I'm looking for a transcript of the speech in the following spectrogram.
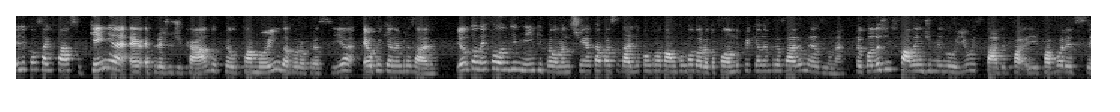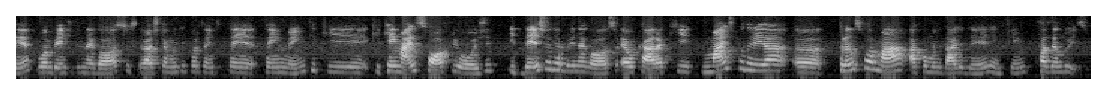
ele consegue fácil. Quem é, é, é prejudicado pelo tamanho da burocracia é o pequeno empresário. Eu não tô nem falando de mim, que pelo menos tinha capacidade de contratar um contador. Eu tô falando do pequeno empresário mesmo, né? Então, quando a gente fala em diminuir o Estado e, favorecer o ambiente de negócios, eu acho que é muito importante ter, ter em mente que, que quem mais sofre hoje e deixa de abrir negócio é o cara que mais poderia uh, transformar a comunidade dele, enfim, fazendo isso.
